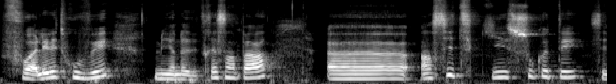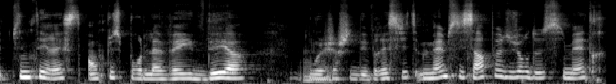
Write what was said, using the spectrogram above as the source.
Faut aller les trouver, mais il y en a des très sympas. Euh, un site qui est sous-coté, c'est Pinterest. En plus pour de la veille DA, ou Ouais. aller chercher des vrais sites, même si c'est un peu dur de s'y mettre.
